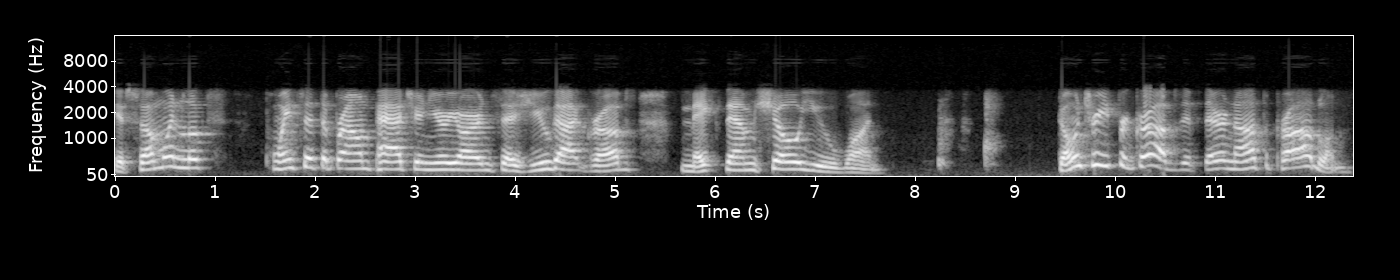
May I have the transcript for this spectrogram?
If someone looks, points at the brown patch in your yard and says, You got grubs, make them show you one. Don't treat for grubs if they're not the problem.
